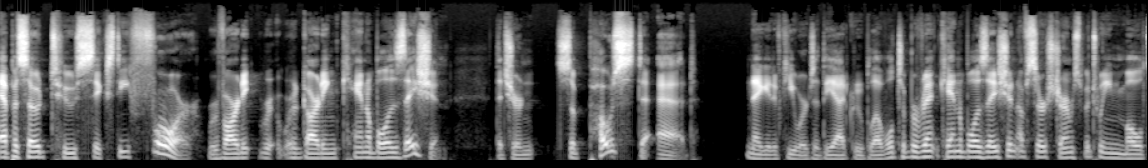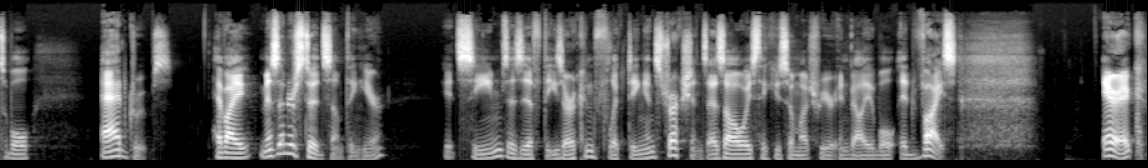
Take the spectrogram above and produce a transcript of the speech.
episode 264 regarding, regarding cannibalization, that you're supposed to add negative keywords at the ad group level to prevent cannibalization of search terms between multiple ad groups. Have I misunderstood something here? It seems as if these are conflicting instructions. As always, thank you so much for your invaluable advice. Eric,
